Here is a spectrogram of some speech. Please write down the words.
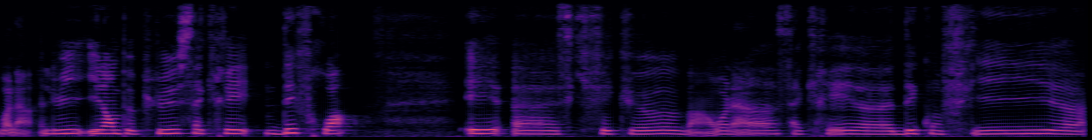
voilà, lui, il en peut plus, ça crée d'effroi et euh, ce qui fait que, ben voilà, ça crée euh, des conflits. Euh,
